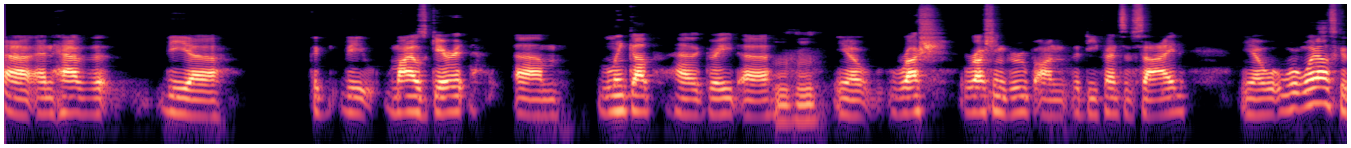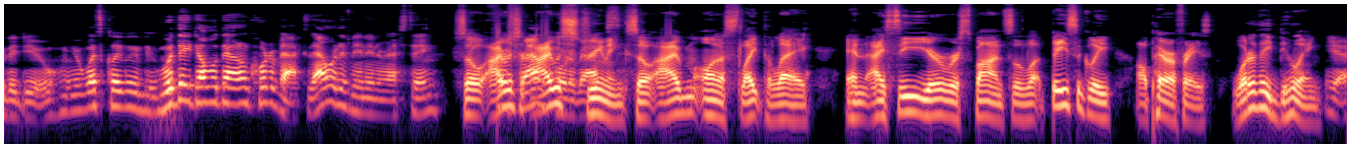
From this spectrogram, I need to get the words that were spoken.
uh, and have the the uh, the, the Myles Garrett um, link up. Had a great uh, hmm you know rush rushing group on the defensive side. You know wh- what else could they do? You know, what's Cleveland do? Would they double down on quarterbacks? That would have been interesting. So I was I was streaming, so I'm on a slight delay, and I see your response. So basically, I'll paraphrase: What are they doing? Yeah.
